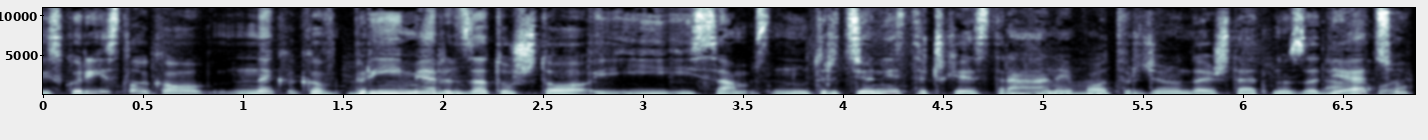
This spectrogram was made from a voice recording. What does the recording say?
iskoristila kao nekakav primjer Mhm. zato što i, i sam nutricionističke strane je potvrđeno da je štetno za Tako djecu. je.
